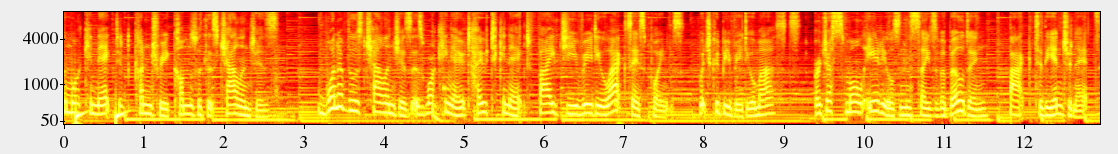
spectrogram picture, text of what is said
a more connected country comes with its challenges. One of those challenges is working out how to connect 5G radio access points, which could be radio masts or just small aerials in the sides of a building, back to the internet.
